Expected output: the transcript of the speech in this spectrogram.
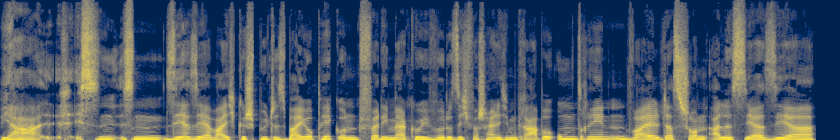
ja, ist ein, ist ein sehr, sehr weichgespültes Biopic und Freddie Mercury würde sich wahrscheinlich im Grabe umdrehen, weil das schon alles sehr, sehr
